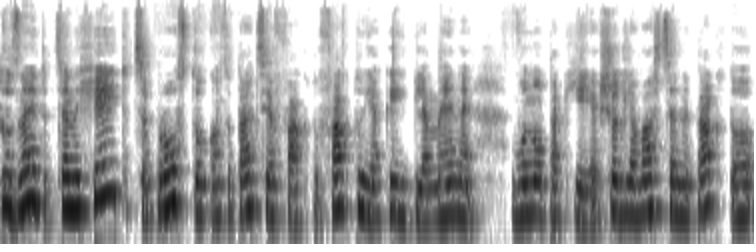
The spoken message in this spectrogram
тут, знаєте, це не хейт, це просто констатація факту. Факту, який для мене воно так є. Якщо для вас це не так, то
